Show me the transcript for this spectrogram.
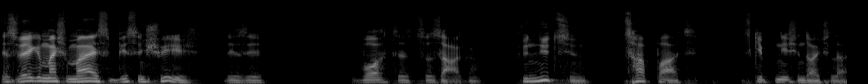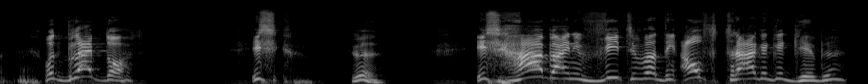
Deswegen manchmal ist es ein bisschen schwierig, diese Worte zu sagen. Phönizien, Zappot. Es gibt nicht in Deutschland. Und bleib dort. Ich, ich habe eine Witwe den Auftrag gegeben,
